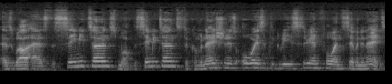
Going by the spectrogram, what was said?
as well as the semitones, mark the semitones. The combination is always degrees 3 and 4 and 7 and 8.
